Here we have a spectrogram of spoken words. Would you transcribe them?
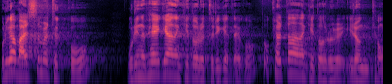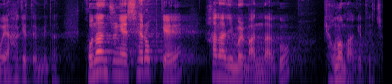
우리가 말씀을 듣고 우리는 회개하는 기도를 드리게 되고 또 결단하는 기도를 이런 경우에 하게 됩니다. 고난 중에 새롭게 하나님을 만나고 경험하게 되죠.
